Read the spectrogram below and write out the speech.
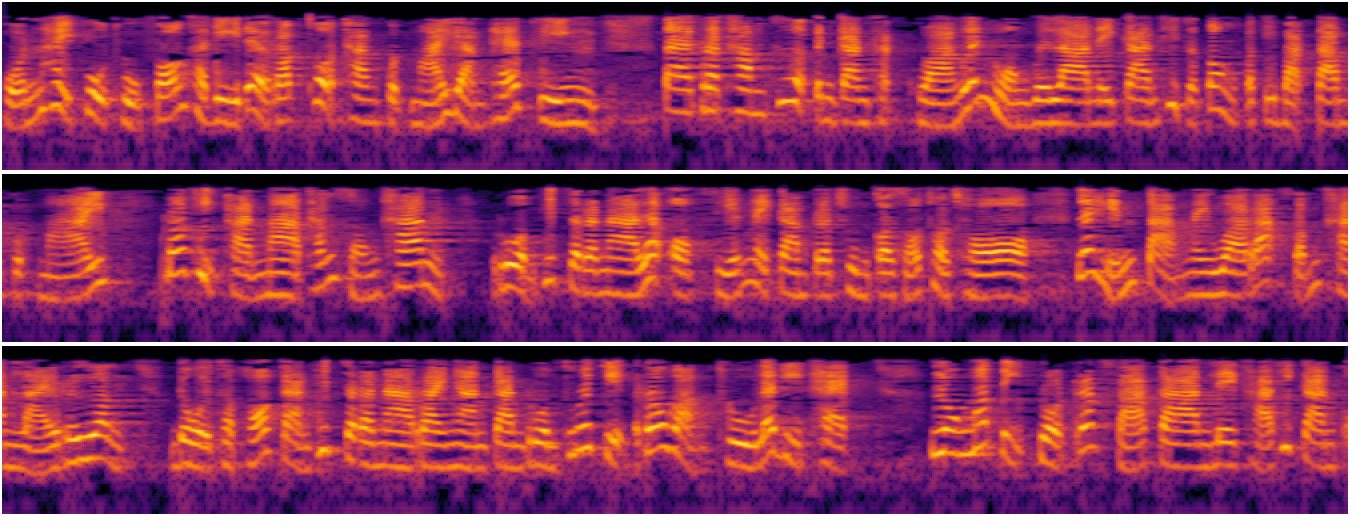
ผลให้ผู้ถูกฟ้องคดีได้รับโทษทางกฎหมายอย่างแท้จริง แต่กระทำเพื่อเป็นการขัดขวางและหน่วงเวลาในการที่จะต้องปฏิบัติตามกฎหมาย เพราะที่ผ่านมาทั้งสองท่านร่วมพิจารณาและออกเสียงในการประชุมกสทช และเห็นต่างในวาระสำคัญหลายเรื่อง โดยเฉพาะการพิจารณารายงานการรวมธุรกิจระหว่างทรูและดีแท็ลงมติปลดรักษาการเลขาธิการก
